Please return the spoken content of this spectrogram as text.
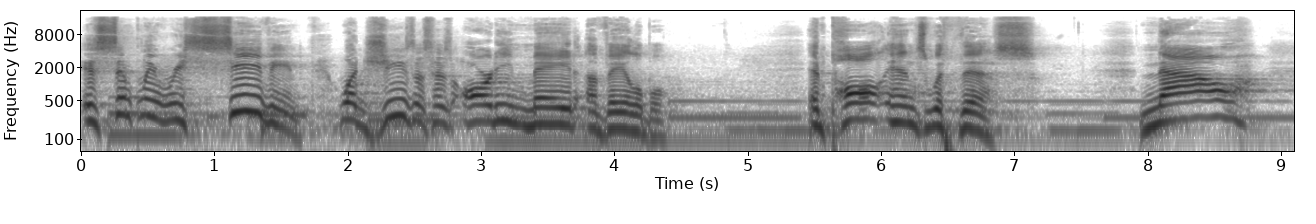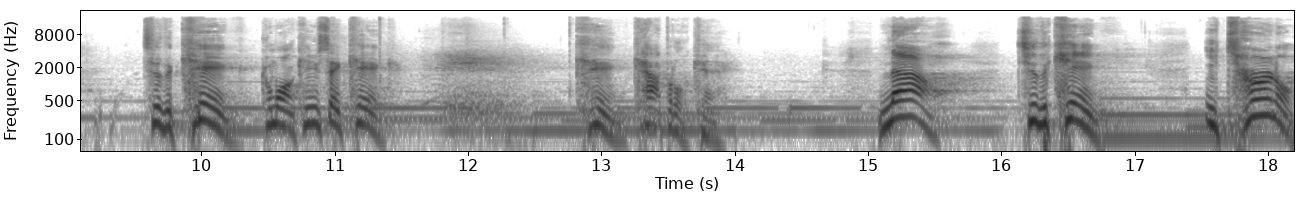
is simply receiving what Jesus has already made available. And Paul ends with this Now to the King. Come on, can you say King? King, king capital K. Now to the King, eternal,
